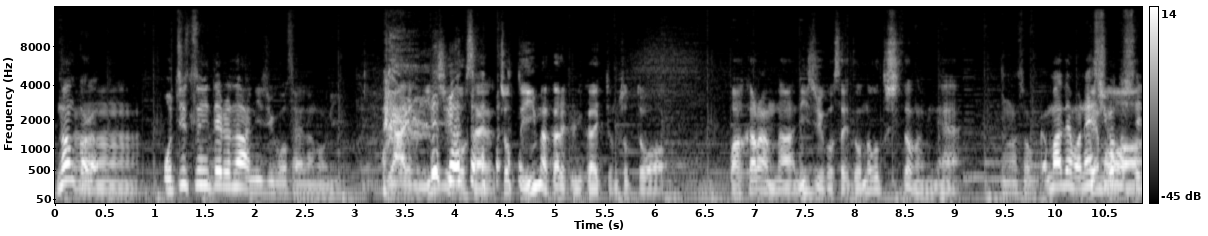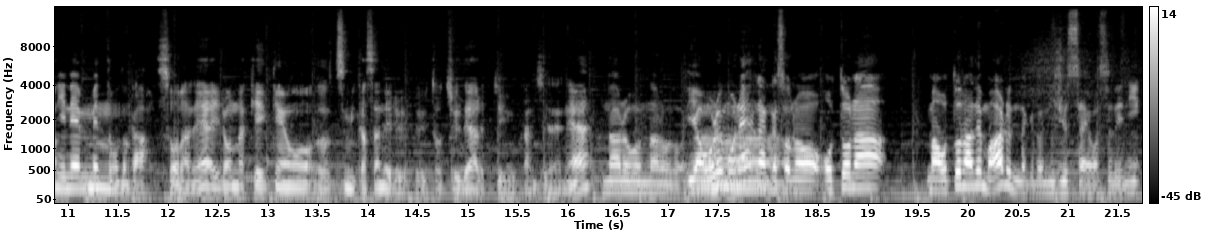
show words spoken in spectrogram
なんかうん。落ち着いてるな25歳なのにいやでも25歳ちょっと今から振り返ってもちょっとわからんな。25歳どんなことしてたのにね。うんそっか。まあでもねでも仕事して2年目ってことか。うん、そうだね。いろんな経験を積み重ねる途中であるという感じだよね。なるほどなるほど。いや俺もねなんかその大人まあ大人でもあるんだけど20歳はすでに。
